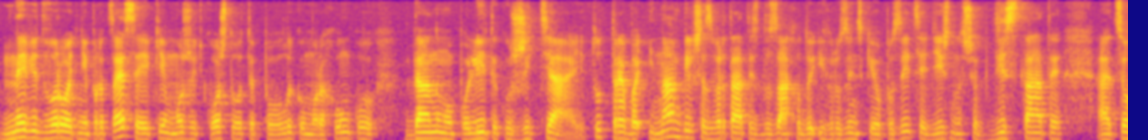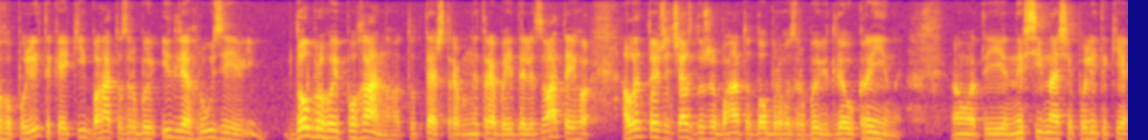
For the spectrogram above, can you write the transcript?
невідворотні процеси, які можуть коштувати по великому рахунку даному політику життя. І тут треба і нам більше звертатись до заходу, і грузинській опозиції, дійсно, щоб дістати е, цього політика, який багато зробив і для Грузії, і доброго, і поганого. Тут теж треба не треба ідеалізувати його, але в той же час дуже багато доброго зробив і для України. От і не всі наші політики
